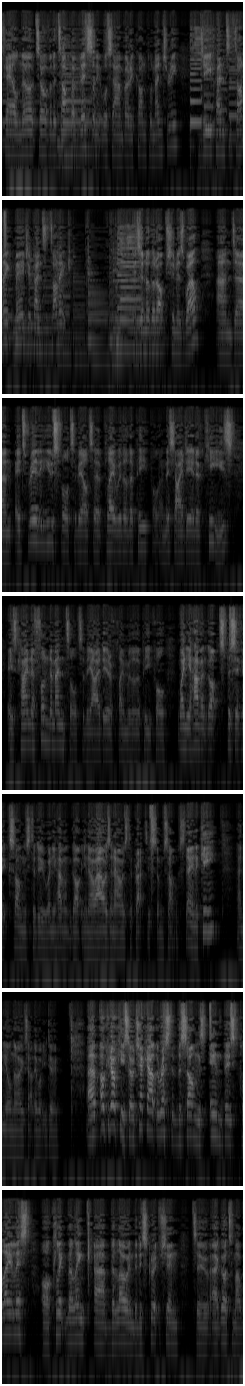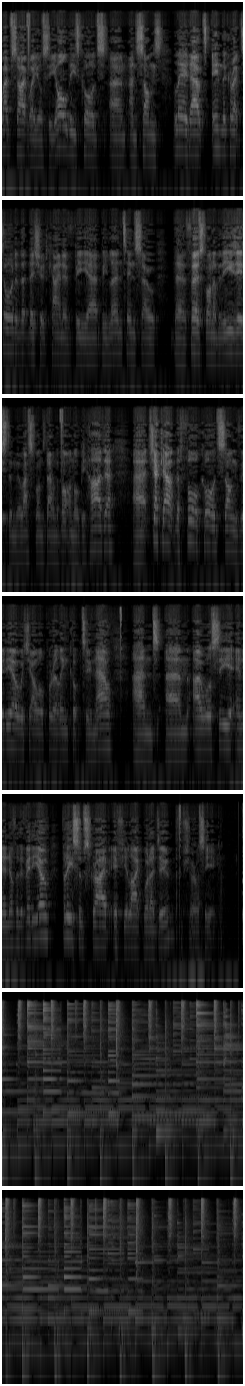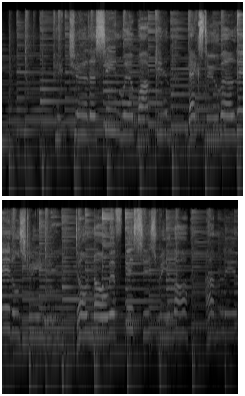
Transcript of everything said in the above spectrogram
scale notes over the top of this and it will sound very complementary G pentatonic major pentatonic is another option as well. And um, it's really useful to be able to play with other people. And this idea of keys is kind of fundamental to the idea of playing with other people when you haven't got specific songs to do when you haven't got you know hours and hours to practice some songs. Stay in a key and you'll know exactly what you're doing. Um, okie dokie. So check out the rest of the songs in this playlist or click the link uh, below in the description to uh, go to my website where you'll see all these chords um, and songs laid out in the correct order that they should kind of be uh, be learnt in. So the first one will be the easiest and the last ones down the bottom will be harder. Uh, check out the four chord song video which I will put a link up to now. And um, I will see you in another video. Please subscribe if you like what I do. I'm sure I'll see you again scene we're walking next to a little stream. Don't know if this is real or I'm living.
